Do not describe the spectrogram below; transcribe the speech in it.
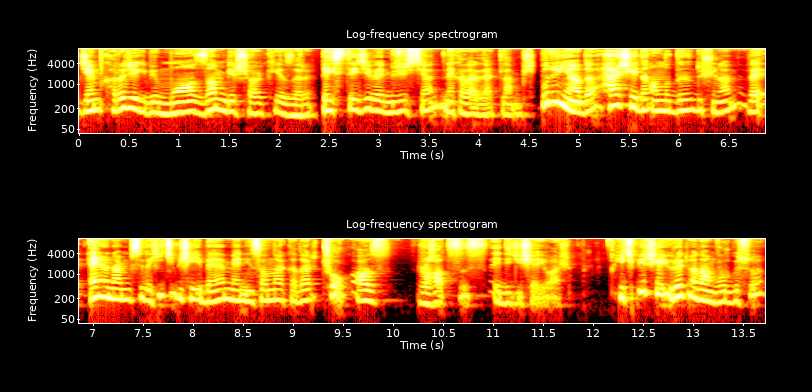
Cem Karaca gibi muazzam bir şarkı yazarı, besteci ve müzisyen ne kadar dertlenmiş. Bu dünyada her şeyden anladığını düşünen ve en önemlisi de hiçbir şeyi beğenmeyen insanlar kadar çok az rahatsız edici şey var. Hiçbir şey üretmeden vurgusu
